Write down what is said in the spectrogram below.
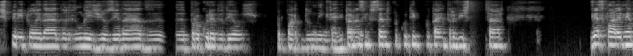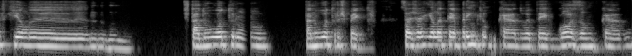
espiritualidade, religiosidade, procura de Deus por parte do Nick Cave. E torna-se interessante porque o tipo está a entrevistar, vê-se claramente que ele hum, está do outro, está no outro espectro. Ou seja, ele até brinca um bocado, até goza um bocado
